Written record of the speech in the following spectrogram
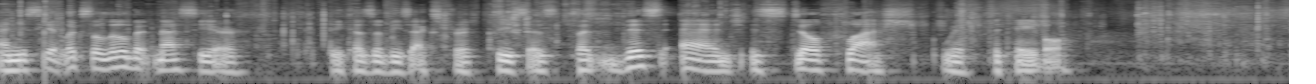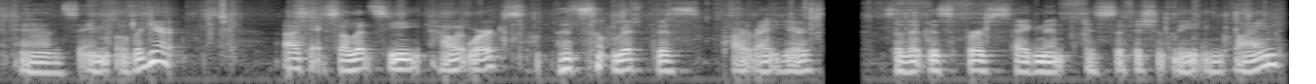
And you see it looks a little bit messier because of these extra creases, but this edge is still flush with the table. And same over here. Okay, so let's see how it works. Let's lift this part right here so that this first segment is sufficiently inclined.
